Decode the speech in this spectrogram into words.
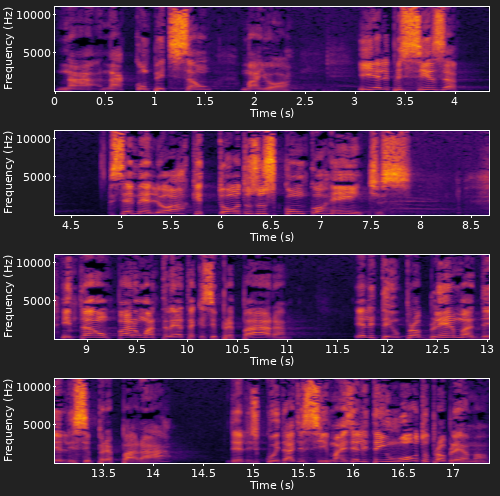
na, na competição maior. E ele precisa ser melhor que todos os concorrentes. Então, para um atleta que se prepara, ele tem o problema dele se preparar, dele cuidar de si, mas ele tem um outro problema.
